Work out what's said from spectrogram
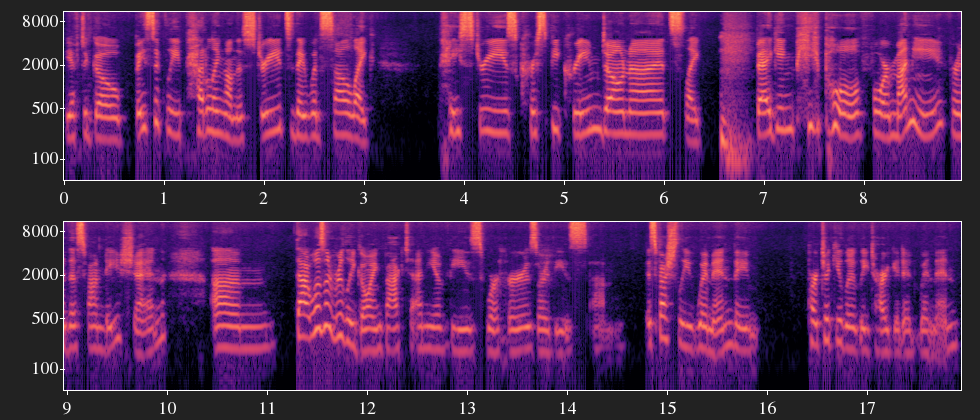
you have to go basically peddling on the streets they would sell like pastries krispy kreme donuts like begging people for money for this foundation um, that wasn't really going back to any of these workers or these um, especially women they particularly targeted women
